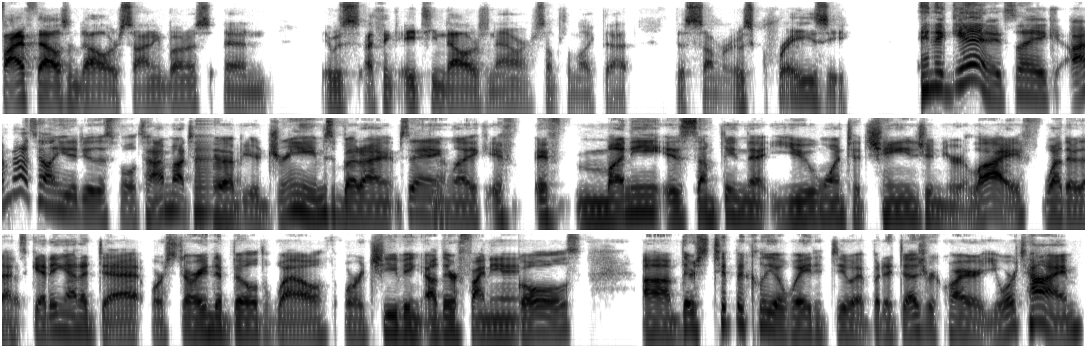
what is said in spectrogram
$5,000 signing bonus and it was, I think, $18 an hour, something like that this summer. It was crazy. And again it's like i'm not telling you to do this full time i'm not telling you about your dreams but i'm saying yeah. like if if money is something that you want to change in your life whether that's getting out of debt or starting to build wealth or achieving other financial goals um, there's typically a way to do it but it does require your time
